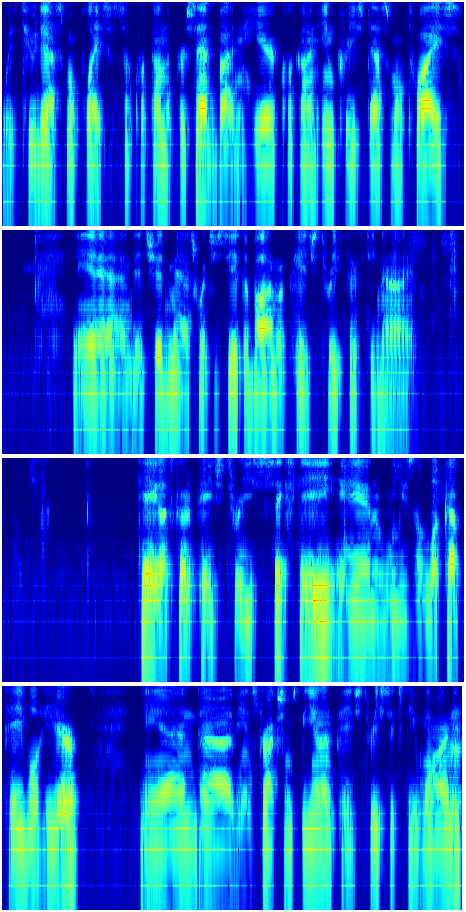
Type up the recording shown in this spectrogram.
with two decimal places. So click on the percent button here, click on increase decimal twice, and it should match what you see at the bottom of page 359. Okay, let's go to page 360, and we're going to use a lookup table here. And uh, the instructions begin on page 361.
